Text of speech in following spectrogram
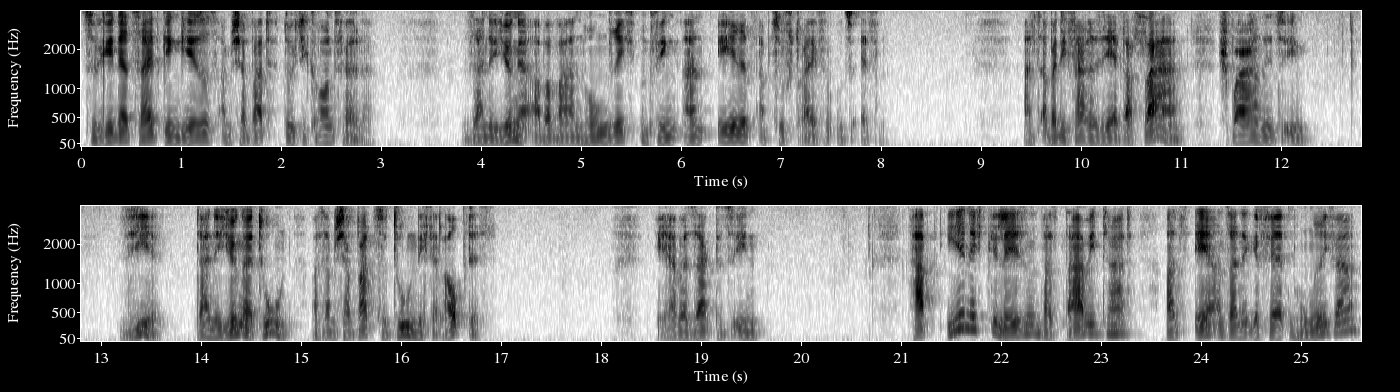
Zu jener Zeit ging Jesus am Schabbat durch die Kornfelder. Seine Jünger aber waren hungrig und fingen an, Ehren abzustreifen und zu essen. Als aber die Pharisäer das sahen, sprachen sie zu ihm, siehe, deine Jünger tun, was am Schabbat zu tun nicht erlaubt ist. Er aber sagte zu ihnen, Habt ihr nicht gelesen, was David tat, als er und seine Gefährten hungrig waren?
